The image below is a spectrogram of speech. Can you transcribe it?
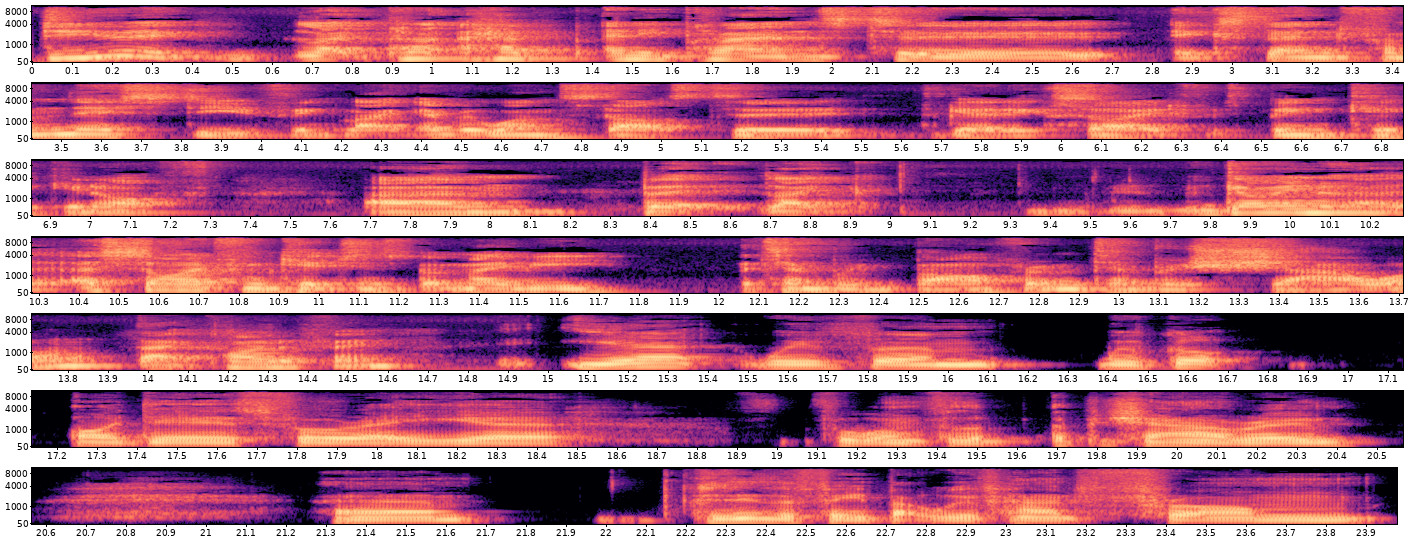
do you like pl- have any plans to extend from this? Do you think like everyone starts to, to get excited if it's been kicking off? Um, but like going aside from kitchens, but maybe a temporary bathroom, temporary shower, that kind of thing. Yeah, we've um, we've got ideas for a uh, for one for the a shower room. Um, because the other feedback we've had from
